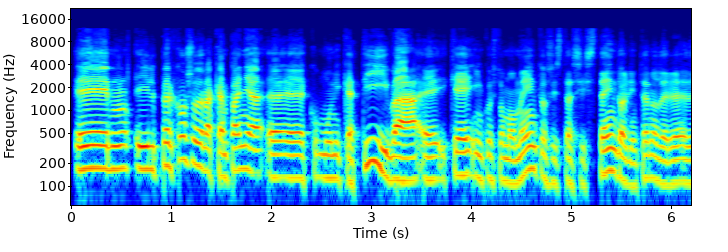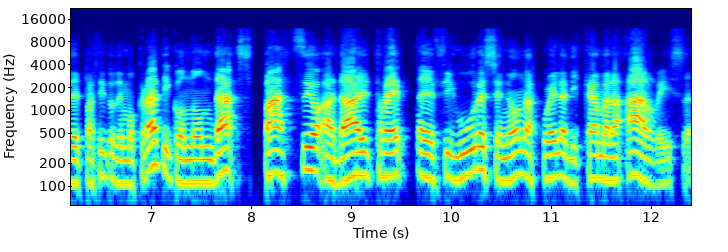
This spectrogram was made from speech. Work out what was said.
E, ehm, il percorso della campagna eh, comunicativa eh, che in questo momento si sta assistendo all'interno del, del Partito Democratico non dà spazio ad altre eh, figure se non a quella di Kamala Harris.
